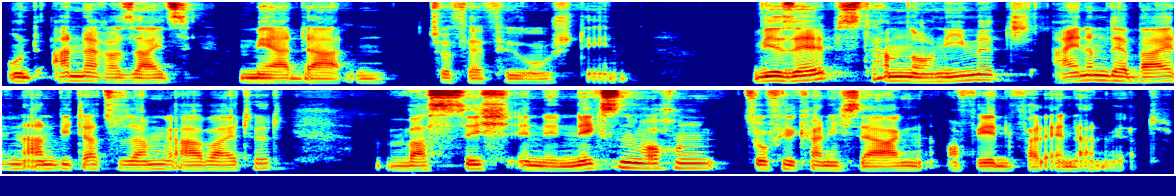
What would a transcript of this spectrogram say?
und andererseits mehr Daten zur Verfügung stehen. Wir selbst haben noch nie mit einem der beiden Anbieter zusammengearbeitet, was sich in den nächsten Wochen, so viel kann ich sagen, auf jeden Fall ändern wird.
